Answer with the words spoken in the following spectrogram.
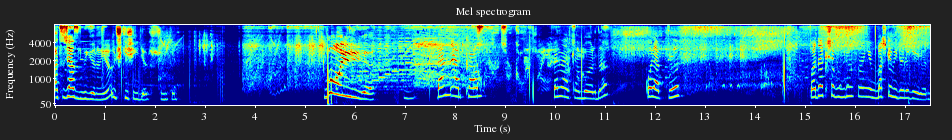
Atacağız gibi görünüyor. Üç kişi gidiyoruz çünkü. Gol! Ben Erkan. Ben Erkan bu arada. Gol attı. Bu arada arkadaşlar bu videonun sonuna başka videoyla geliyorum.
